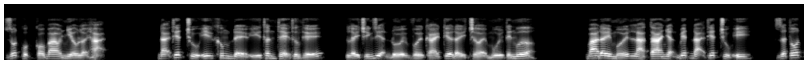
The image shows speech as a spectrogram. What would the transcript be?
rốt cuộc có bao nhiêu lợi hại? Đại thiết chủ y không để ý thân thể thương thế lấy chính diện đối với cái kia đẩy trời mũi tên mưa. Ba đây mới là ta nhận biết đại thiết chủ y, rất tốt.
